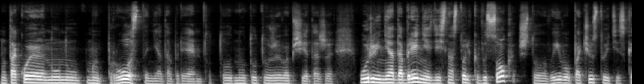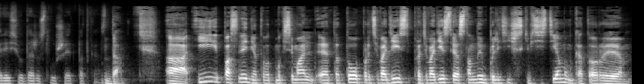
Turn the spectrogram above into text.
ну, такое, ну, ну, мы просто не одобряем. Тут, ну, тут уже вообще даже уровень неодобрения здесь настолько высок, что вы его почувствуете, скорее всего, даже слушая этот подкаст. Да. А, и последнее, это вот максимально, это то противодействие, противодействие основным политическим системам, которые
